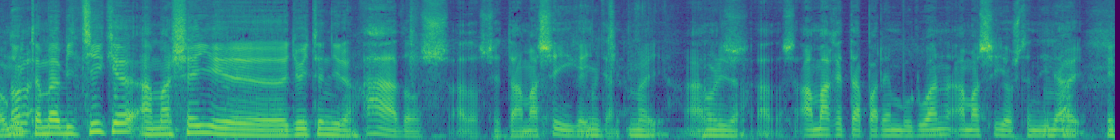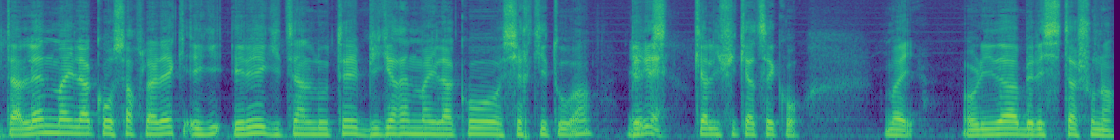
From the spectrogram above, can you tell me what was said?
ogoitama bitik amasei uh, joiten dira. Ah, ados, ados, eta amasei gaiten. Bai, hori da. Ados, amak eta paren buruan amasei hausten dira. Bai. Eta lehen mailako zarflarek ere egiten dute bigarren mailako zirkitua, berez kalifikatzeko. Bai, hori da berezitasuna.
